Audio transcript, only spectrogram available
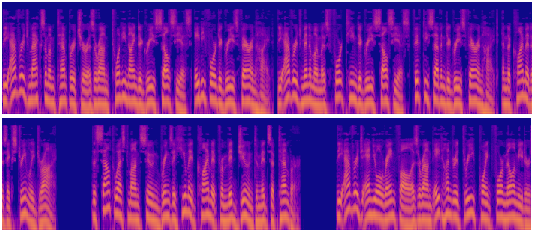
The average maximum temperature is around 29 degrees Celsius (84 degrees Fahrenheit). The average minimum is 14 degrees Celsius (57 degrees Fahrenheit), and the climate is extremely dry. The southwest monsoon brings a humid climate from mid-June to mid-September. The average annual rainfall is around 803.4 mm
